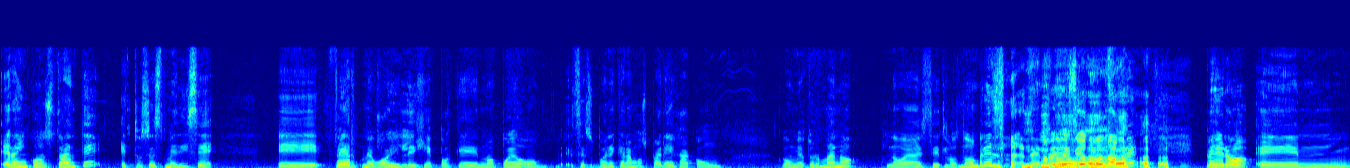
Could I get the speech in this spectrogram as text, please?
era inconstante, entonces me dice, eh, Fer, me voy, le dije, porque no puedo, se supone que éramos pareja con, mi otro hermano, no voy a decir los nombres, de, otro nombre, pero em,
